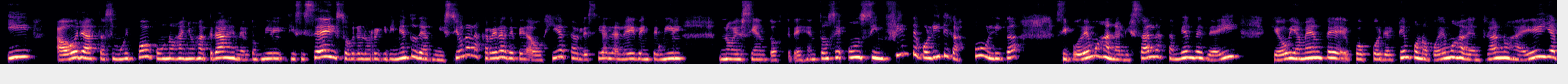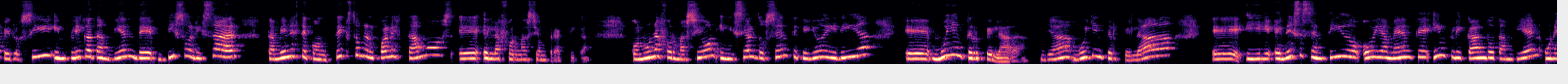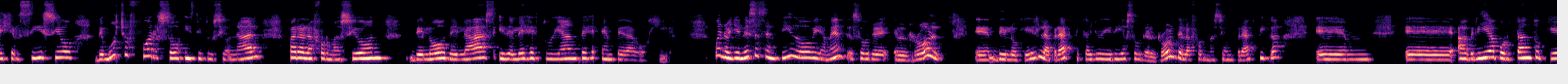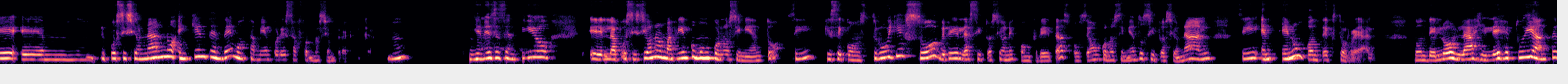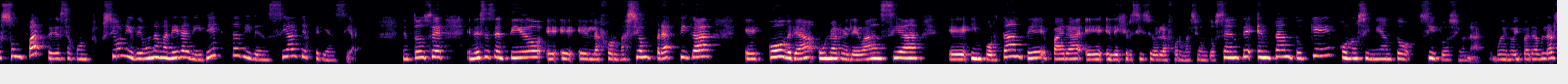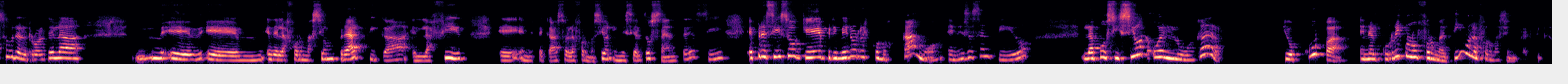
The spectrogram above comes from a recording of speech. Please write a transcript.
y ahora hasta hace muy poco, unos años atrás, en el 2016, sobre los requerimientos de admisión a las carreras de pedagogía establecía la ley 20.903. Entonces, un sinfín de políticas públicas, si podemos analizarlas también desde ahí, que obviamente por, el tiempo no podemos adentrarnos a ella, pero sí implica también de visualizar también este contexto en el cual estamos eh, en la formación práctica, con una formación inicial docente que yo diría eh, muy interpelada, ¿ya? Muy interpelada eh, y en ese sentido, obviamente, implicando también un ejercicio de mucho esfuerzo institucional para la formación de los, de las y de los estudiantes en pedagogía. Bueno, y en ese sentido, obviamente, sobre el rol eh, de lo que es la práctica, yo diría sobre el rol de la formación práctica, em, eh, habría, por tanto, que em, posicionarnos en qué entendemos también por esa formación práctica. Y en ese sentido eh, la posiciono más bien como un conocimiento, ¿sí? que se construye sobre las situaciones concretas, o sea, un conocimiento situacional, ¿sí? en, en un contexto real, donde los, las y les estudiantes son parte de esa construcción y de una manera directa, vivencial y experiencial. Entonces, en ese sentido, eh, eh, eh, la formación práctica cobra una relevancia importante para el ejercicio de la formación docente, en tanto que conocimiento situacional. Bueno, y para hablar sobre el rol de la, mm, de la formación práctica en la FID, en este caso la formación inicial docente, ¿sí? es preciso que primero reconozcamos en ese sentido la posición o el lugar que ocupa en el currículum formativo la formación práctica.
